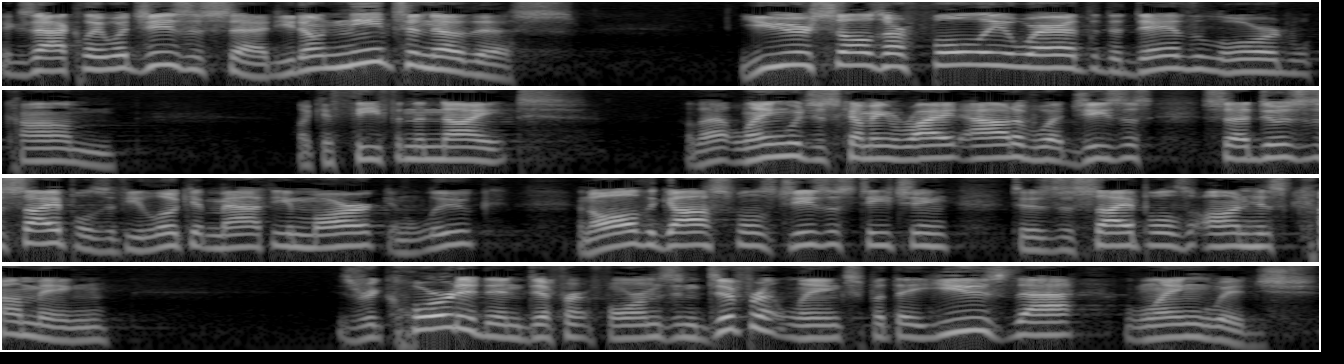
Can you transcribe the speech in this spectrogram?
exactly what Jesus said. You don't need to know this. You yourselves are fully aware that the day of the Lord will come like a thief in the night. That language is coming right out of what Jesus said to his disciples. If you look at Matthew, Mark, and Luke, and all the Gospels, Jesus' teaching to his disciples on his coming is recorded in different forms, in different links, but they use that language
